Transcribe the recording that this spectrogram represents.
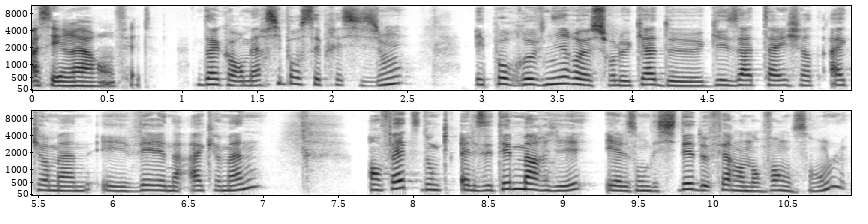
assez rare en fait. D'accord, merci pour ces précisions. Et pour revenir euh, sur le cas de Geza Teichert Ackerman et Verena Ackerman, en fait, donc elles étaient mariées et elles ont décidé de faire un enfant ensemble.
